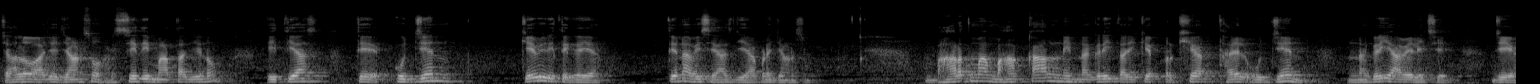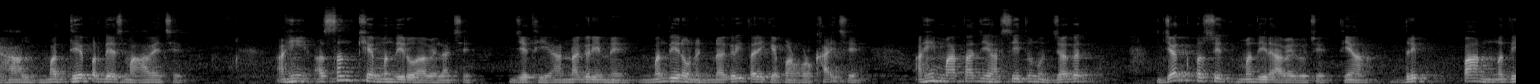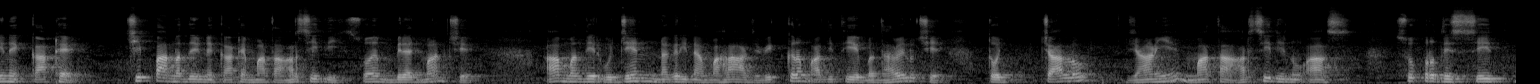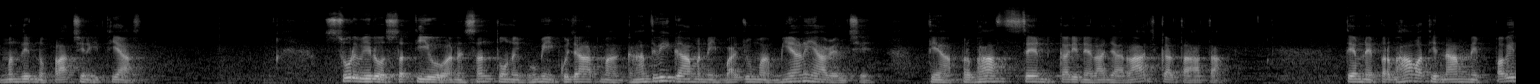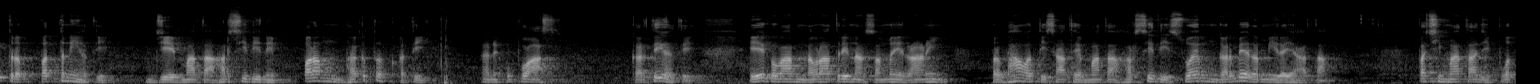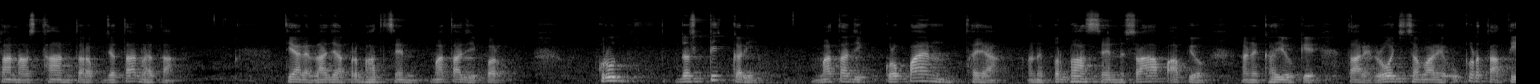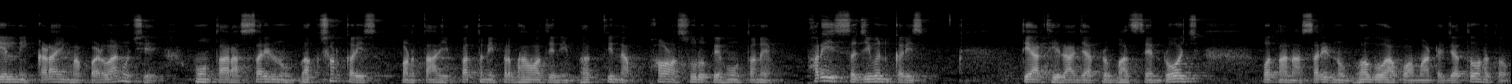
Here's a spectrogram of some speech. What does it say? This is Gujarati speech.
ચાલો આજે જાણશો હરસિદ્ધિ માતાજીનો ઇતિહાસ તે ઉજ્જૈન કેવી રીતે ગયા તેના વિશે આજે આપણે જાણશું. ભારતમાં મહાકાલની નગરી તરીકે પ્રખ્યાત થયેલ ઉજ્જૈન નગરી આવેલી છે, જે હાલ મધ્યપ્રદેશમાં આવે છે. અહીં અસંખ્ય મંદિરો આવેલા છે, જેથી આ નગરીને મંદિરોની નગરી તરીકે પણ ઓળખાય છે. અહીં માતાજી હરસિદ્ધનું જગત જગ પ્રસિદ્ધ મંદિર આવેલું છે, ત્યાં દ્રીપા નદીને કાંઠે છીપા નદીને કાંઠે માતા હરસિદ્ધિ સ્વયં બિરાજમાન છે. આ મંદિર ઉજ્જૈન નગરીના મહારાજ વિક્રમ આદિત્યએ બંધાવેલું છે. તો ચાલો જાણીએ માતા હરસિદ્ધિનું આ સુપ્રતિષ્ઠિત મંદિરનો પ્રાચીન ઇતિહાસ. સુરવીરો સતીઓ અને સંતોની ભૂમિ ગુજરાતમાં ગાંધવી ગામની બાજુમાં મિયાણી આવેલ છે. ત્યાં પ્રભાસ સેન કરીને રાજા રાજ કરતા હતા. તેમને પ્રભાવતી નામની પવિત્ર પત્ની હતી, જે માતા હરસિદ્ધિની પરમ ભક્ત હતી અને ઉપવાસ કરતી હતી. એકવાર નવરાત્રિના સમયે રાણી પ્રભાવતી સાથે માતા હરસિદ્ધિ સ્વયં ગરબે રમી રહ્યા હતા. પછી માતાજી પોતાના સ્થાન તરફ જતા હતા ત્યારે રાજા પ્રભાતસેન માતાજી પર ક્રુદ્ધ દ્રષ્ટિ કરી. માતાજી કૃપાયન થયા. અને પ્રભાસેનને શ્રાપ આપ્યો અને કહ્યું કે, તારે રોજ સવારે ઉકળતા તેલની કડાઈમાં પડવાનું છે. હું તારા શરીરનું ભક્ષણ કરીશ, પણ તારી પત્ની પ્રભાવતીની ભક્તિના ફળ સ્વરૂપે હું તને ફરી સજીવન કરીશ. ત્યારથી રાજા પ્રભાતસેન રોજ પોતાના શરીરનું ભોગ આપવા માટે જતો હતો.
